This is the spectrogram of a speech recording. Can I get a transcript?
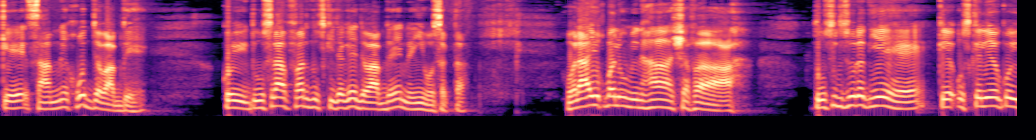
کے سامنے خود جواب دہ ہے۔ کوئی دوسرا فرد اس کی جگہ جواب دہ نہیں ہو سکتا۔ ولا يقبل منها شفاعہ دوسری صورت یہ ہے کہ اس کے لیے کوئی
